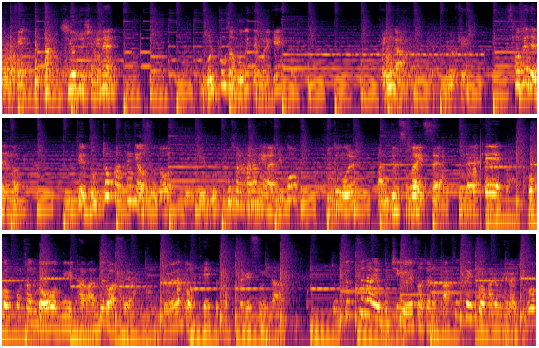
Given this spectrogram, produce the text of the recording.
이렇게 딱 지어주시면은 물풍선 보기 때문에 이게 된가 이렇게 서게 되는 겁니다. 밑에 물통 같은 게 없어도 이렇게 물풍선을 활용해가지고 기둥을 만들 수가 있어요. 자, 이렇게 벚꽃 풍선도 미리 다 만들어 왔어요. 이쪽에는 또 테이프 다 붙여야겠습니다. 좀 튼튼하게 붙이기 위해서 저는 박스 테이프를 활용해가지고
